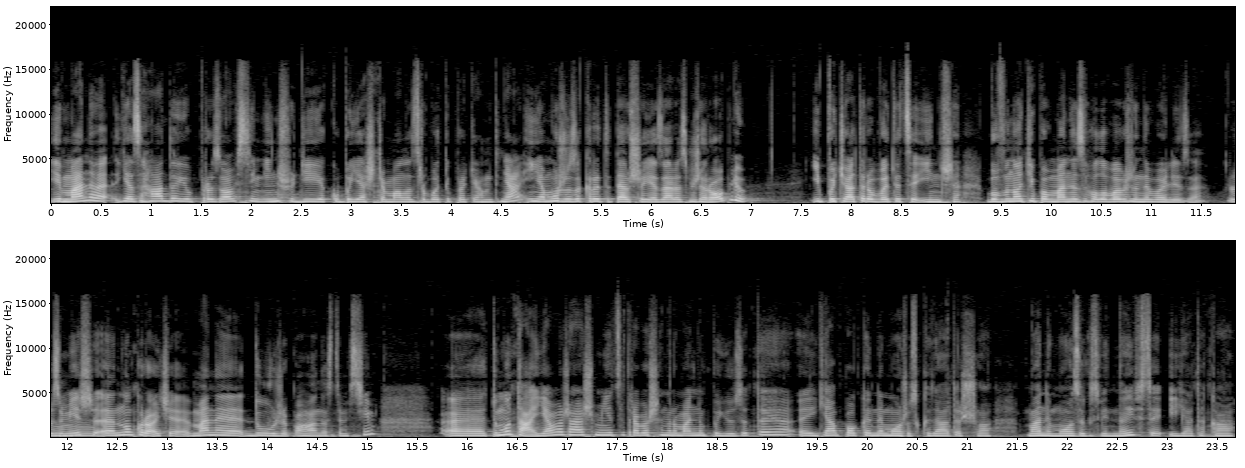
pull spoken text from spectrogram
і в мене я згадую про зовсім іншу дію, яку би я ще мала зробити протягом дня, і я можу закрити те, що я зараз вже роблю, і почати робити це інше. Бо воно, типу, в мене з голови вже не вилізе. Розумієш? Uh-huh. Ну, коротше, в мене дуже погано з тим всім. Е, Тому так, я вважаю, що мені це треба ще нормально поюзати. Е, я поки не можу сказати, що в мене мозок звільнився, і я така,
